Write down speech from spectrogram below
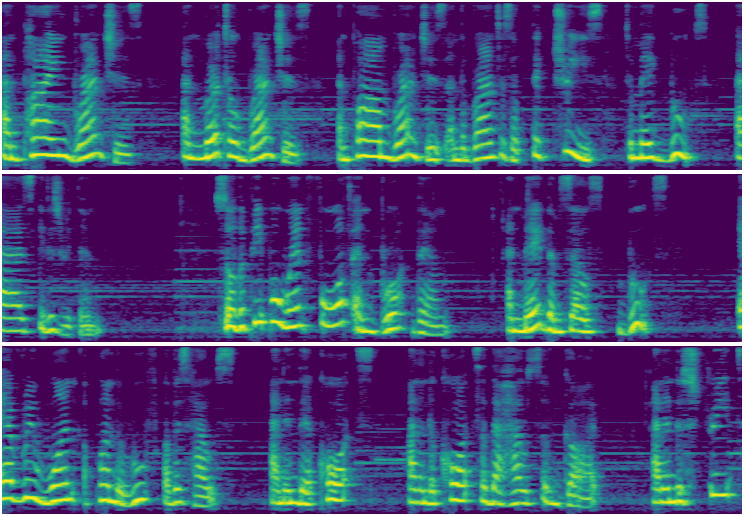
and pine branches, and myrtle branches, and palm branches, and the branches of thick trees, to make boots, as it is written. So the people went forth and brought them, and made themselves boots, every one upon the roof of his house, and in their courts, and in the courts of the house of God, and in the street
